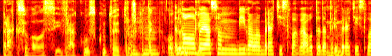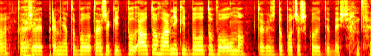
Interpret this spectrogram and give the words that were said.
praxovala si v Rakúsku? To je troška tak od No, lebo ja som bývala v Bratislave, alebo teda pri Bratislave. Takže pre mňa to bolo tak, že keď bol, ale to hlavne, keď bolo to voľno, takže to počas školy to je bez šance.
